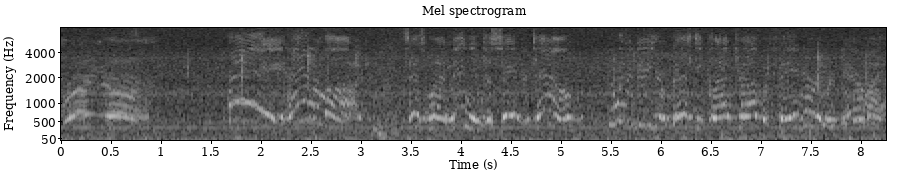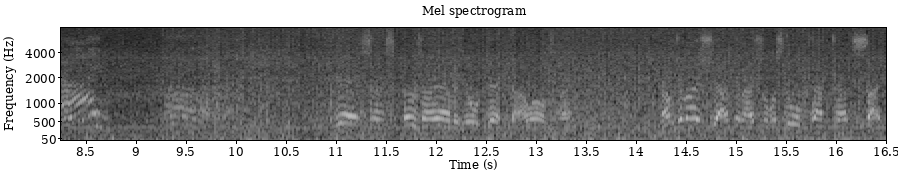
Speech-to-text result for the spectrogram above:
Grinder! Hey, Hammerlock! Since my minion just saved your town, you want to do your bestie Claptrap a favor and repair my eye? Yes, I suppose I am in your debt now, aren't I? Come to my shack and I shall restore Claptrap's sight.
